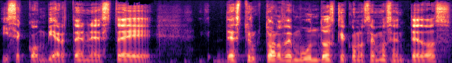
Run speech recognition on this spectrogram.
y se convierta en este destructor de mundos que conocemos en T2.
